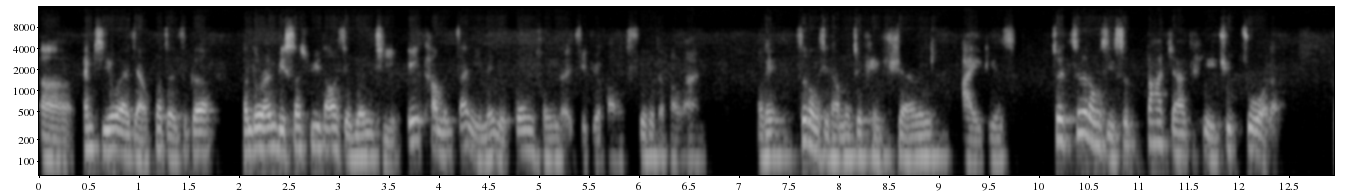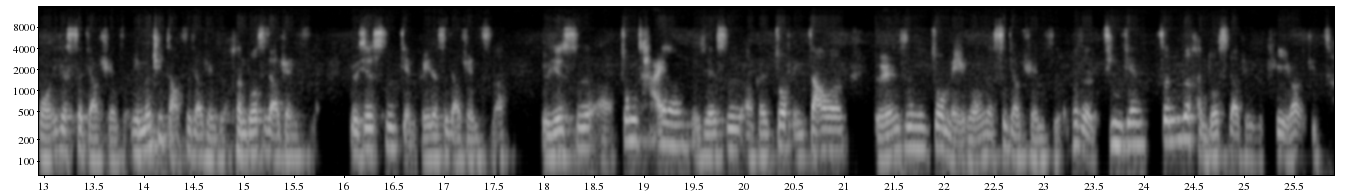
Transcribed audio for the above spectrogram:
呃 MCU 来讲，或者这个。很多人比如遇到一些问题，诶，他们在里面有共同的解决方式或者方案，OK，这东西他们就可以 sharing ideas，所以这个东西是大家可以去做的，某一个社交圈子，你们去找社交圈子，很多社交圈子，有些是减肥的社交圈子啊，有些是呃种菜呢，有些是呃可以做肥皂啊，有人是做美容的社交圈子，或者今天真的很多社交圈子可以让你去踩，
